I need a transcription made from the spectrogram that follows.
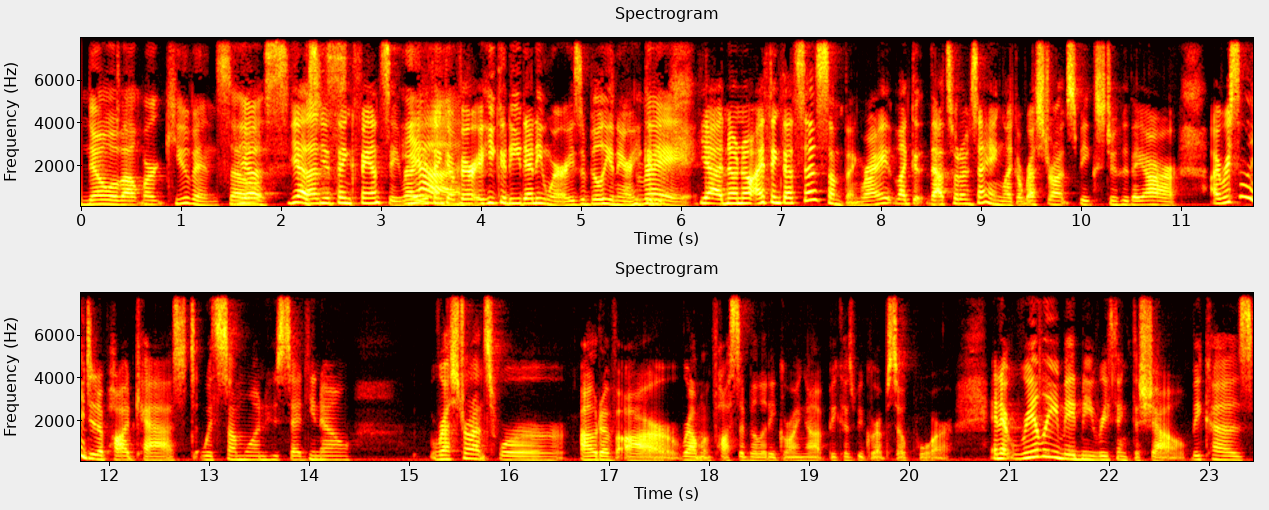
know about Mark Cuban. So yes, yes, you'd think fancy, right? You think Yeah. of very he could eat anywhere. He's a billionaire. He could Right. eat, yeah, no, no, I think that says something, right? Like that's what I'm saying. Like a restaurant speaks to who they are. I recently did a podcast with someone who said, you know, restaurants were out of our realm of possibility growing up because we grew up so poor. And it really made me rethink the show because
